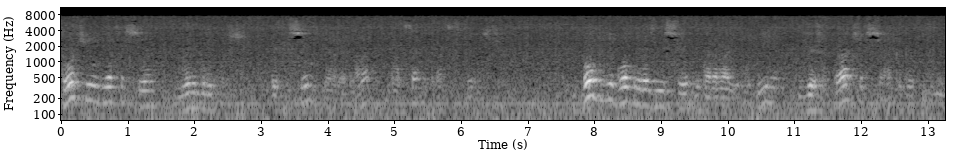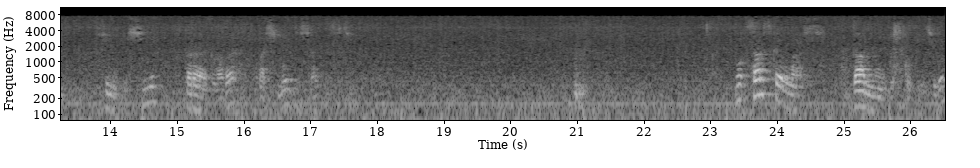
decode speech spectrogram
то, чье веца всем, но и грядущее. Ефесин, 1 глава, 20-21 стих. Бог его превознесет и даровал ему имя, же праче всякого имени. Филиппесия, 2 глава, 8-10 стих. Но царская власть, данная искупителю,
